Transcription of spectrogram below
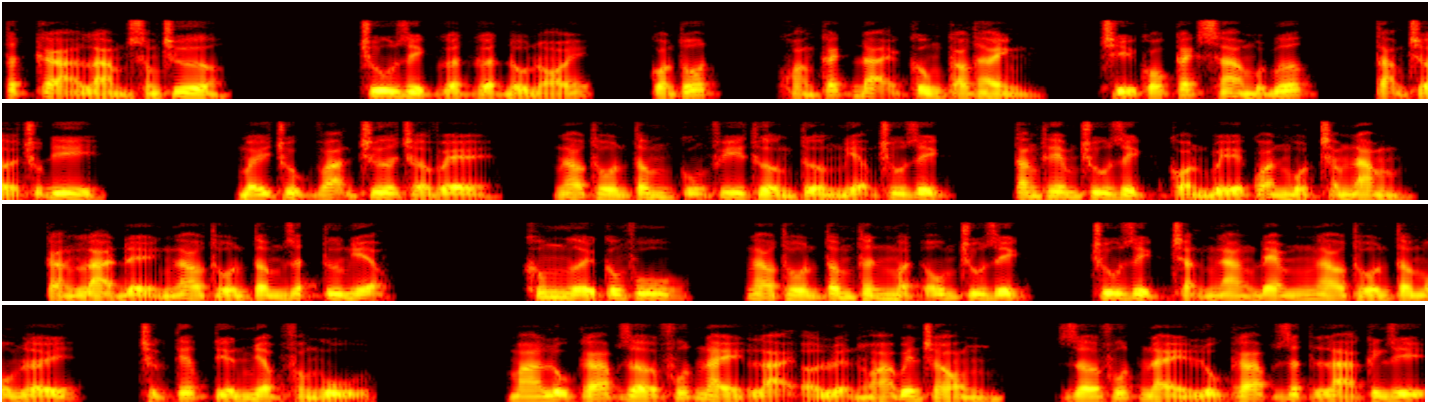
Tất cả làm xong chưa? Chu dịch gật gật đầu nói, còn tốt, khoảng cách đại công cáo thành, chỉ có cách xa một bước, tạm chờ chút đi. Mấy chục vạn chưa trở về, ngao thốn tâm cũng phi thường tưởng niệm chu dịch, tăng thêm chu dịch còn bế quan một trăm năm, càng là để ngao thốn tâm rất tư niệm. Không người công phu, ngao thốn tâm thân mật ôm chu dịch chu dịch chặn ngang đem ngao thốn tâm ôm lấy, trực tiếp tiến nhập phòng ngủ. Mà lục gáp giờ phút này lại ở luyện hóa bên trong, giờ phút này lục gáp rất là kinh dị.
